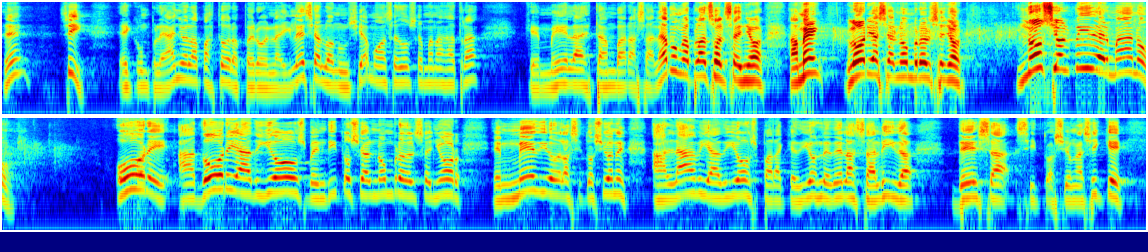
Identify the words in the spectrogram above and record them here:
¿Eh? Sí, el cumpleaños de la pastora, pero en la iglesia lo anunciamos hace dos semanas atrás que Mela está embarazada. Le damos un aplauso al Señor. Amén. Gloria sea el nombre del Señor. No se olvide, hermano. Ore, adore a Dios, bendito sea el nombre del Señor. En medio de las situaciones, alabe a Dios para que Dios le dé la salida de esa situación. Así que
